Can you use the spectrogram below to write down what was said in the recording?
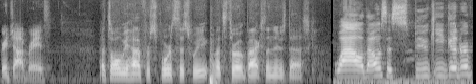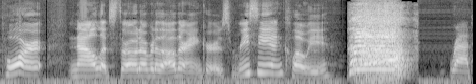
Great job, Braves. That's all we have for sports this week. Let's throw it back to the news desk. Wow, that was a spooky good report. Now let's throw it over to the other anchors, Reese and Chloe. Rad.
